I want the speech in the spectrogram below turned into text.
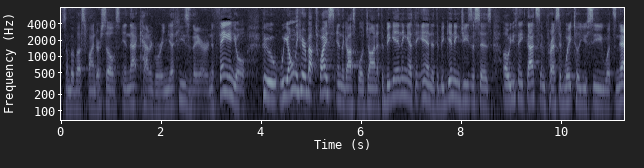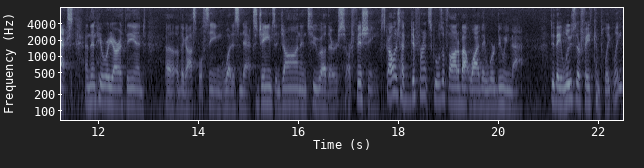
Some of us find ourselves in that category, and yet he's there. Nathaniel, who we only hear about twice in the Gospel of John, at the beginning, at the end. At the beginning, Jesus says, Oh, you think that's impressive? Wait till you see what's next. And then here we are at the end uh, of the gospel, seeing what is next. James and John and two others are fishing. Scholars have different schools of thought about why they were doing that. Did they lose their faith completely?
